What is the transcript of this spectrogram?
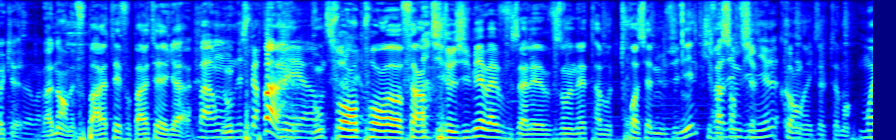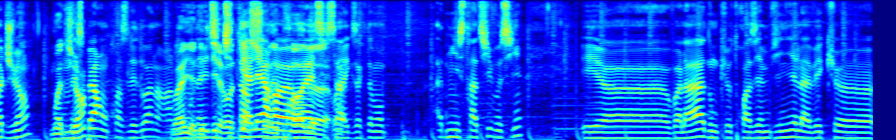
Ok. Donc, voilà. Bah non, mais faut pas arrêter, faut pas arrêter, les gars. Bah, on Donc, n'espère pas, mais. euh, on Donc pour, faire un petit résumé, ouais, vous allez vous en êtes à votre troisième vinyle qui Troisième va sortir vinyle. quand exactement? Mois de juin. Mois de on juin. espère, on croise les doigts. normalement. Ouais, il y a on des a eu des petites galères, euh, prods, ouais, euh, c'est ça, exactement. Administratives aussi. Et euh, voilà, donc euh, troisième vinyle avec euh,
